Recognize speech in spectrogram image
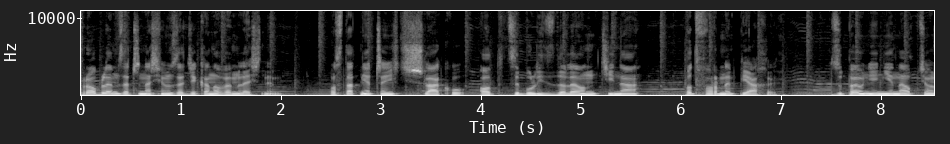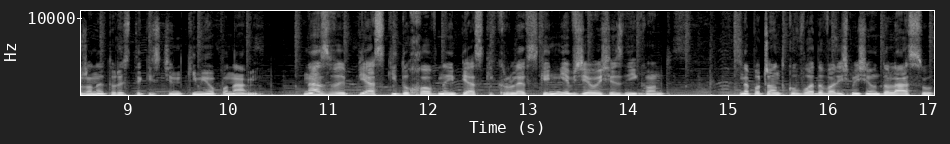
Problem zaczyna się za Dziekanowem Leśnym. Ostatnia część szlaku od Cybulic do Leoncina potworne piachy. Zupełnie nie na obciążone turystyki z cienkimi oponami. Nazwy Piaski Duchowne i Piaski Królewskie nie wzięły się znikąd. Na początku władowaliśmy się do lasu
